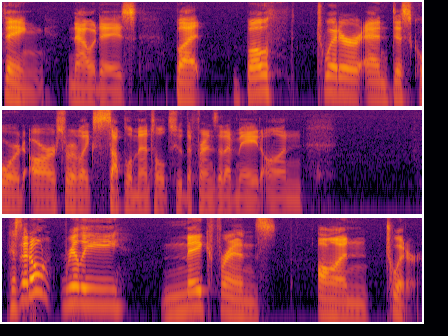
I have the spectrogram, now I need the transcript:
thing nowadays, but both Twitter and Discord are sort of like supplemental to the friends that I've made on because I don't really make friends on Twitter.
